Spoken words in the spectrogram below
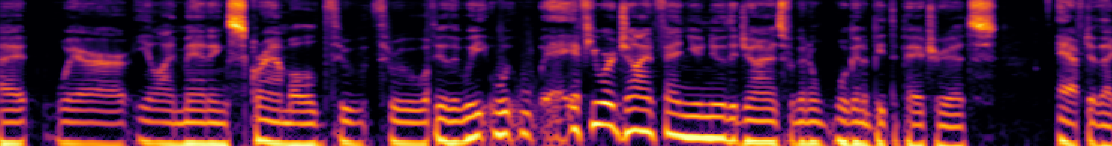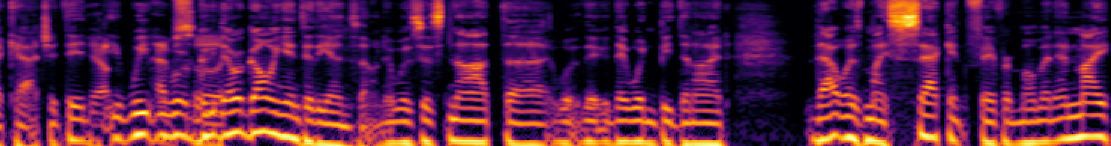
right? Where Eli Manning scrambled through through through the. We, we, if you were a Giant fan, you knew the Giants were going to were going to beat the Patriots after that catch. It did. Yep, we, we were, they were going into the end zone. It was just not. Uh, they, they wouldn't be denied. That was my second favorite moment, and my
